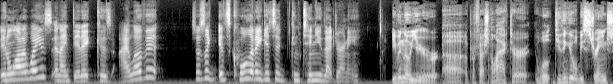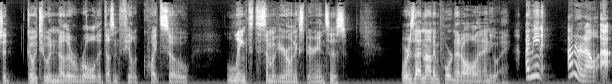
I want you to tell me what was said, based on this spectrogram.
in a lot of ways, and I did it because I love it. So it's like it's cool that I get to continue that journey. even though you're uh, a professional actor, will do you think it will be strange to go to another role that doesn't feel quite so linked to some of your own experiences, or is that not important at all in any way? I mean, I don't know. I,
